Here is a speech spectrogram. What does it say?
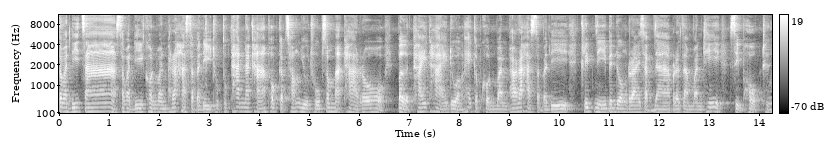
สวัสดีจ้า สวัสดีคนวันพระหัสบดีทุกทุกท่านนะคะ พบกับช่อง YouTube สมมาทาโร่เปิดไพ่ถ่ายดวงให้กับคนวันพระรหัสบดี คลิปนี้เป็นดวงรายสัปดาห์ประจำวันที่ 16 ถึง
